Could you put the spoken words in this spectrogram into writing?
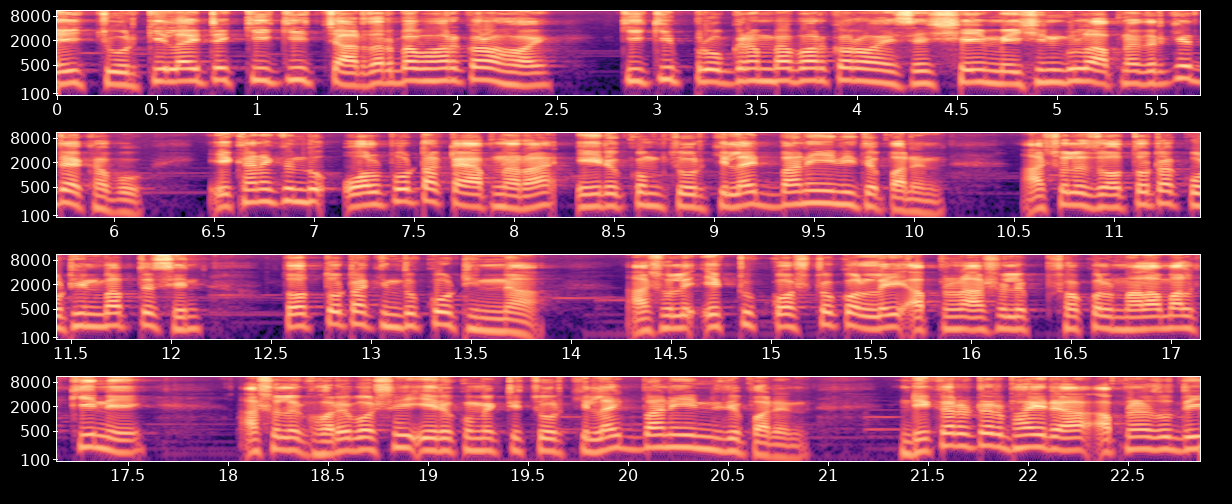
এই চরকি লাইটে কি কি চার্জার ব্যবহার করা হয়, কি কি প্রোগ্রাম ব্যবহার করা হয়েছে সেই মেশিনগুলো আপনাদেরকে দেখাবো। এখানে কিন্তু অল্প টাকায় আপনারা এইরকম চরকি লাইট বানিয়ে নিতে পারেন। আসলে যতটা কঠিন ভাবতেছেন, ততটা কিন্তু কঠিন না। আসলে একটু কষ্ট করলেই আপনারা আসলে সকল মালামাল কিনে আসলে ঘরে বসেই এরকম একটি চরকি লাইট বানিয়ে নিতে পারেন। ডেকারেটর ভাইরা আপনারা যদি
